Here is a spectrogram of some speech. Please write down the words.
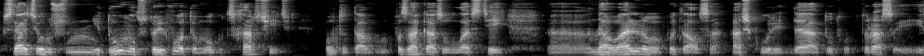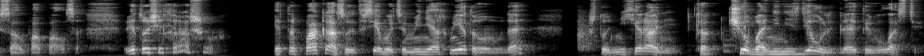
Кстати, он уж не думал, что его-то могут схорчить. Он-то там по заказу властей Навального пытался ошкурить, да, а тут вот раз и, и сам попался. Это очень хорошо. Это показывает всем этим мини-Ахметовым, да, что ни не, как, что бы они ни сделали для этой власти,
